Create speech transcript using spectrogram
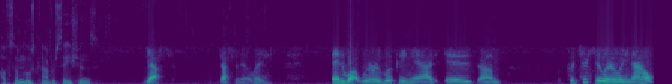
of some of those conversations? Yes, definitely. And what we're looking at is um, particularly now,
